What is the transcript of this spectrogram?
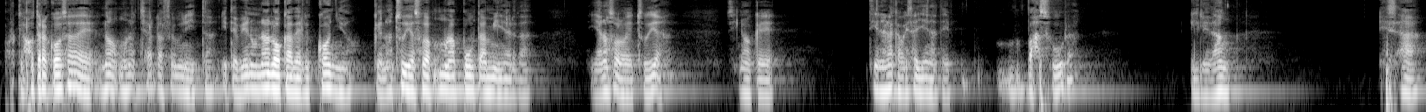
Porque es otra cosa de, no, una charla feminista y te viene una loca del coño que no estudia una puta mierda. Y ya no solo estudia, sino que tiene la cabeza llena de basura y le dan esa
